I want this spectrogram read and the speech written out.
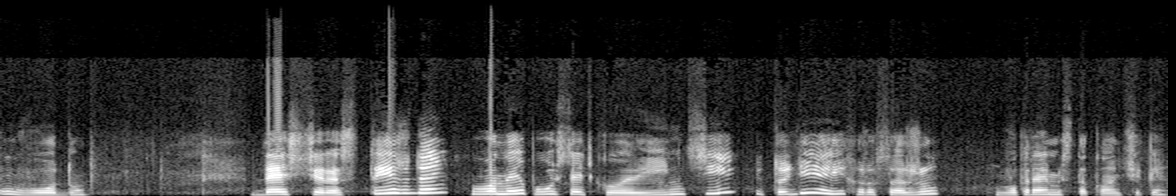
у воду. Десь через тиждень вони пустять корінці, і тоді я їх розсажу в окремі стаканчики.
